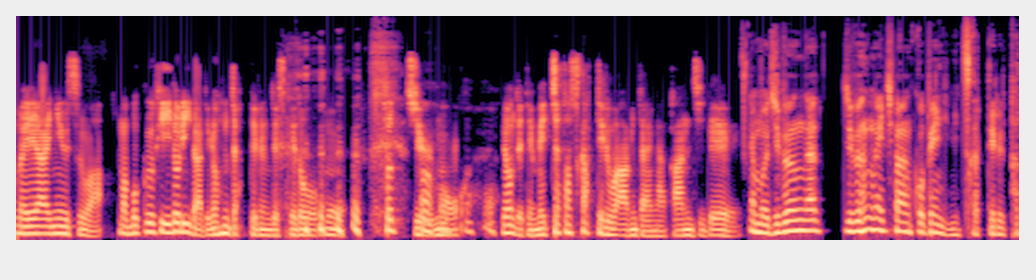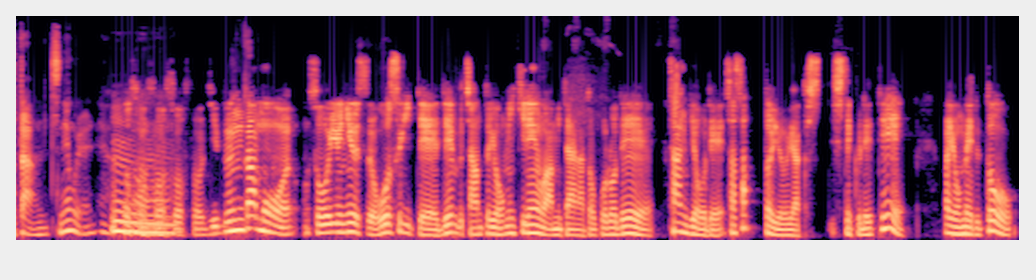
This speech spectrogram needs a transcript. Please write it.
この AI ニュースは、まあ、僕フィードリーダーで読んじゃってるんですけど、もう、しょっちゅうもう、読んでてめっちゃ助かってるわ、みたいな感じで、もう自分が、自分が一番こう便利に使ってるパターンですね、これね。うんそうそうそうそう。自分がもう、そういうニュース多すぎて、全部ちゃんと読み切れんわ、みたいなところで、産業でささっと要約ししてくれて、まあ、読めると、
